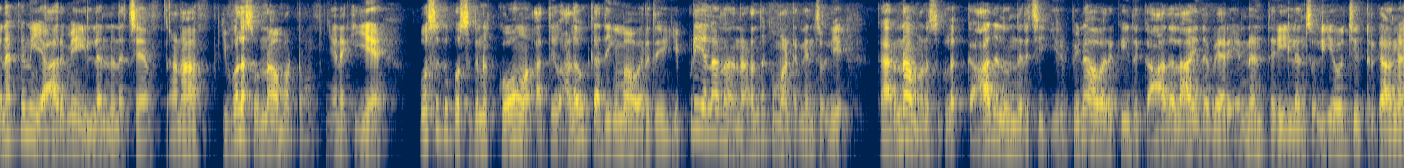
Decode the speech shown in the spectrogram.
எனக்குன்னு யாருமே இல்லைன்னு நினச்சேன். ஆனால் இவ்வளோ சொன்னால் மட்டும் எனக்கு ஏன் பொசுக்கு பொசுக்குன்னு கோவம் அது அளவுக்கு அதிகமாக வருது. இப்படியெல்லாம் நான் நடந்துக்க மாட்டேனேன்னு சொல்லி கருணா மனசுக்குள்ளே காதல் வந்துருச்சு. இருப்பினும் அவருக்கு இது காதலா இதை வேறு என்னன்னு தெரியலன்னு சொல்லி யோசிச்சுட்டு இருக்காங்க.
